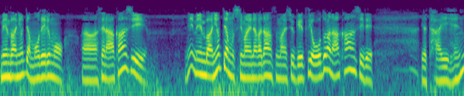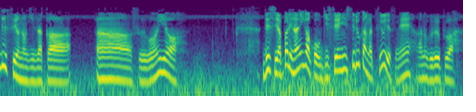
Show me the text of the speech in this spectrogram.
メンバーによってはモデルもあせなあかんし、ね、メンバーによってはもうシマエナガダンス毎週月曜踊らなあかんしで、いや、大変ですよ、乃木坂。あー、すごいよ。ですし、やっぱり何かこう、犠牲にしてる感が強いですね、あのグループは。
